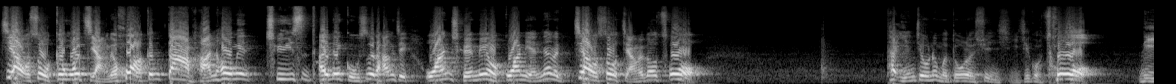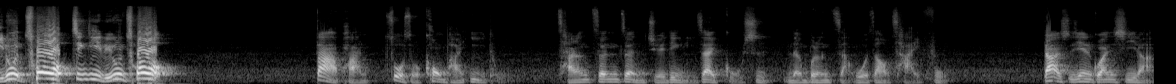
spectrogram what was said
教授跟我讲的话跟大盘后面趋势、台北股市的行情完全没有关联。那个教授讲的都错，他研究那么多的讯息，结果错，理论错，经济理论错。大盘做手控盘意图，才能真正决定你在股市能不能掌握到财富。当然，时间的关系啦。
